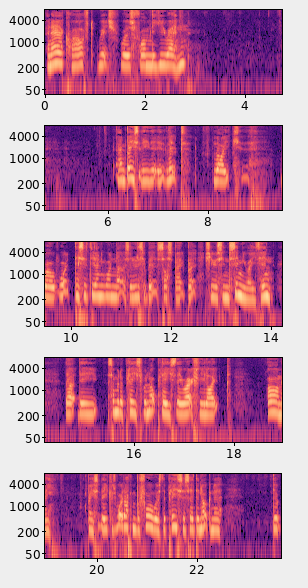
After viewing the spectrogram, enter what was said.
an aircraft which was from the UN, and basically it looked like. Well, what this is the only one that's a little bit suspect, but she was insinuating that the some of the police were not police; they were actually like army basically, because what happened before was the police have said they're not going to. The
